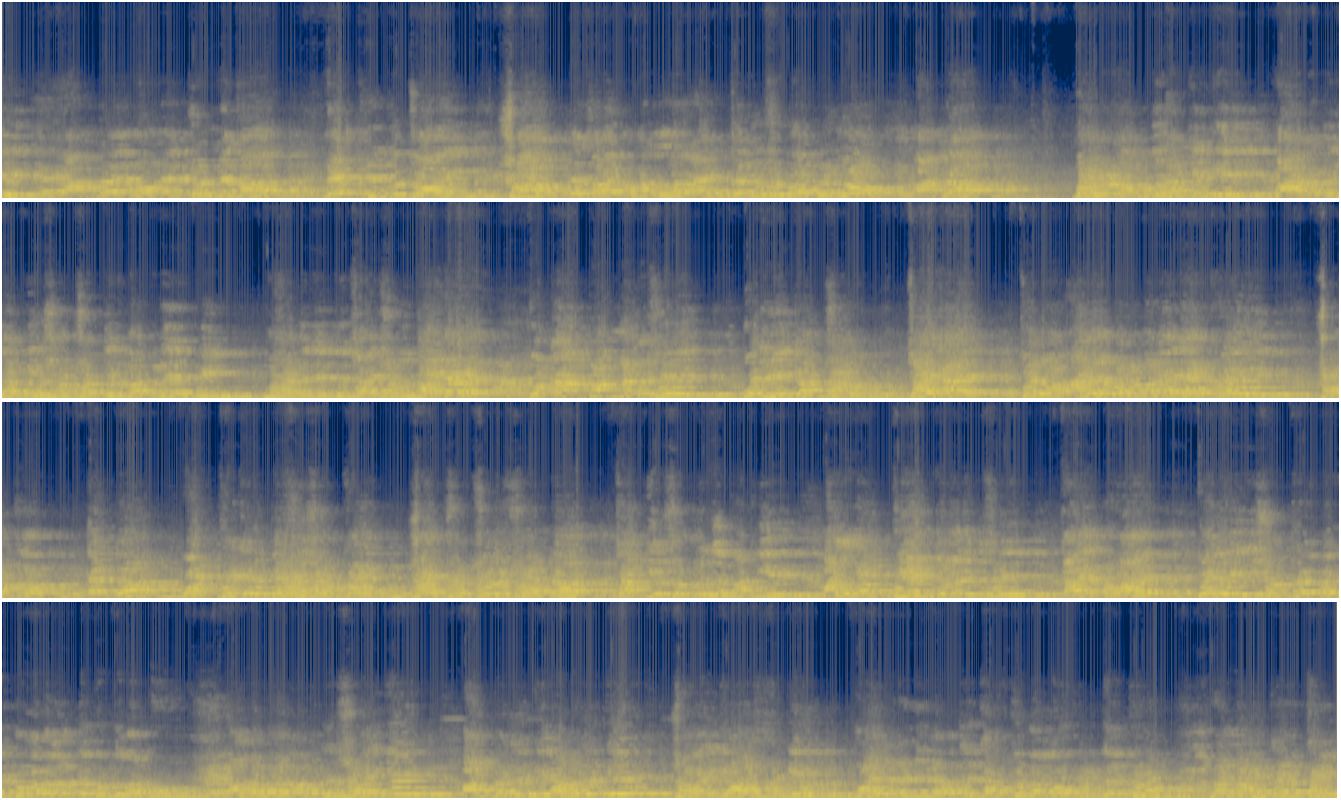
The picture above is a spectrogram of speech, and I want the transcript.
বোঝাতে আমরা এমন একজন নেতার নেতৃত্ব চাই সব নেতা এবং আল্লাহর আইন চালু করবার জন্য। আমরা মৌলানা আব্দুল আগামী জাতীয় সংসদ নির্বাচনে এমপি হিসাবে দেখতে একটা বেশি সংখ্যক সংসদ জাতীয় সংসদে পাঠিয়ে আল্লাহ প্রেম দেশে কায়েম হয়, তবে এই সন্ত্রাসবাদের মোকাবেলা আমরা করতে পারব। আল্লাহ আমাদের সবাইকে, আপনাদেরকে, আমাদেরকে সবাইকে আজ থেকে ময়দানে নেমে আমাদের কাজ করবার পরিচয় করুন। ধন্যবাদ জানাচ্ছি।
